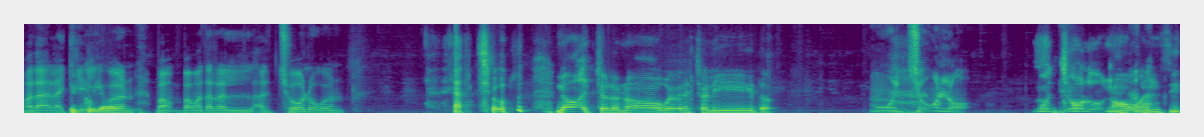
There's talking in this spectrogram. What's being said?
va a matar a la Kelly, weón, va, va a matar al, al cholo, weón. El cholo. No, el cholo no, weón, el cholito. ¡Muy cholo! No, cholo. No, weón, si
